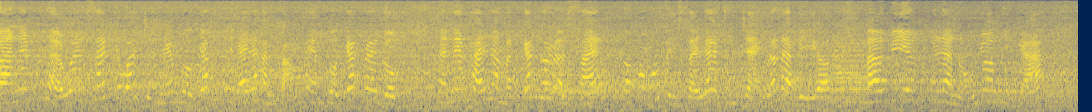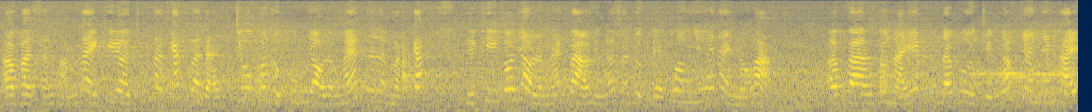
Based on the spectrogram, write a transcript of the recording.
và anh em có thể quan sát cái quá trình em vừa cắt thì đây là thành phẩm mà em vừa cắt ra được. Thì anh em thấy là mặt cắt rất là sáng và không có bị xảy ra tình trạng đó là bị uh, ba viên hay là nổ nhôm gì cả. À, và sản phẩm này khi uh, chúng ta cắt là đã chưa có được khung dầu làm mát nên là mặt cắt. Thì khi có dầu làm mát vào thì nó sẽ được đẹp hơn như thế này nữa ạ. À. và vừa nãy em cũng đã vừa chuyển góc cho anh em thấy.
